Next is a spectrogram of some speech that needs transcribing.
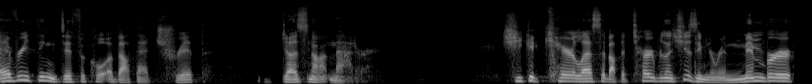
everything difficult about that trip does not matter. She could care less about the turbulence. She doesn't even remember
